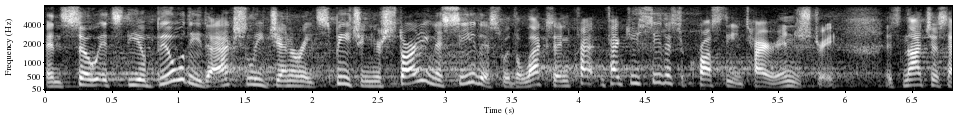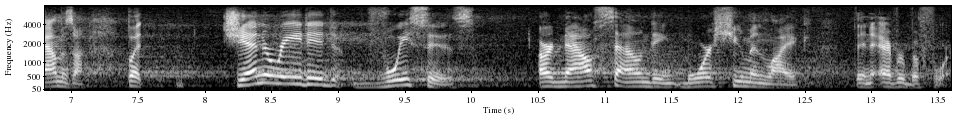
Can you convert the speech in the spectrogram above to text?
And so it's the ability to actually generate speech. And you're starting to see this with Alexa. In fact, you see this across the entire industry. It's not just Amazon. But generated voices are now sounding more human like than ever before.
